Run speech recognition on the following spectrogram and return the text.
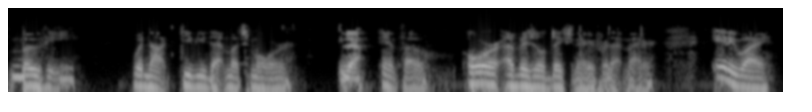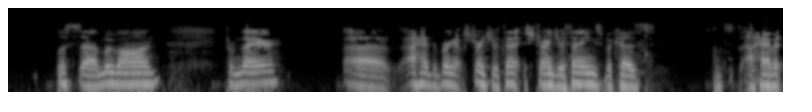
movie would not give you that much more Yeah. info or a visual dictionary for that matter. Anyway, let's uh, move on from there. Uh, I had to bring up Stranger Th- Stranger Things because I haven't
